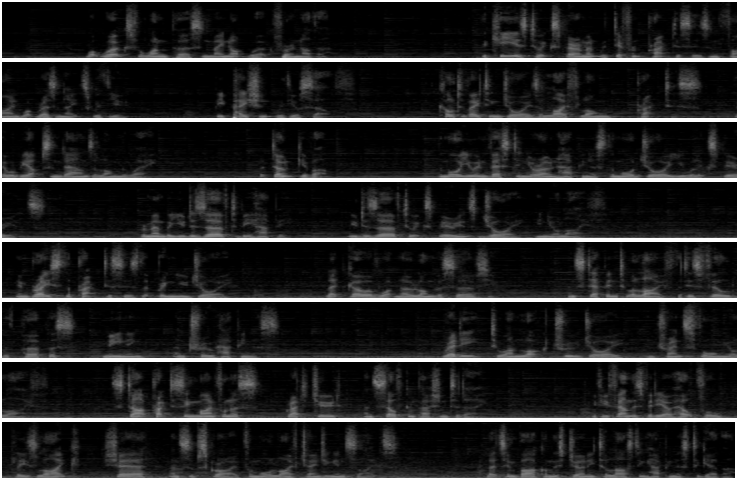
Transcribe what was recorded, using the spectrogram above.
What works for one person may not work for another. The key is to experiment with different practices and find what resonates with you. Be patient with yourself. Cultivating joy is a lifelong practice. There will be ups and downs along the way. But don't give up. The more you invest in your own happiness, the more joy you will experience. Remember, you deserve to be happy. You deserve to experience joy in your life. Embrace the practices that bring you joy. Let go of what no longer serves you and step into a life that is filled with purpose, meaning, and true happiness. Ready to unlock true joy and transform your life. Start practicing mindfulness, gratitude, and self compassion today. If you found this video helpful, please like, share, and subscribe for more life changing insights. Let's embark on this journey to lasting happiness together.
